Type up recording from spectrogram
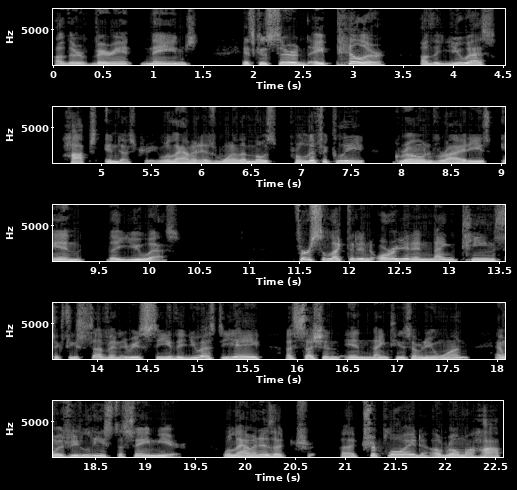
other variant names. It's considered a pillar of the U.S. hops industry. Willamette is one of the most prolifically grown varieties in the U.S. First selected in Oregon in 1967, it received the USDA accession in 1971 and was released the same year. Willamette is a, tri- a triploid aroma hop,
